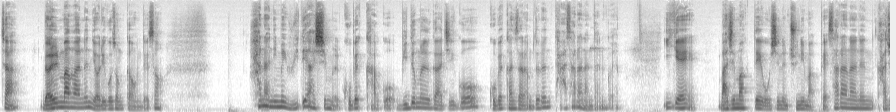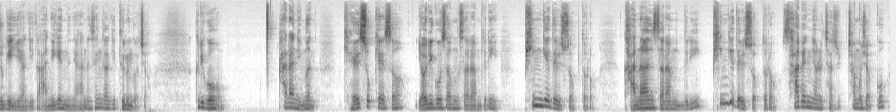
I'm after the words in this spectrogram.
자, 멸망하는 여리고성 가운데서 하나님의 위대하심을 고백하고 믿음을 가지고 고백한 사람들은 다 살아난다는 거예요. 이게 마지막 때에 오시는 주님 앞에 살아나는 가족의 이야기가 아니겠느냐 하는 생각이 드는 거죠. 그리고 하나님은 계속해서 여리고성 사람들이 핑계 될 수 없도록 가나안 사람들이 핑계 될 수 없도록 400년을 참으셨고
